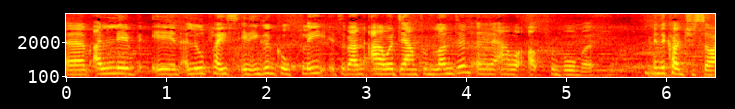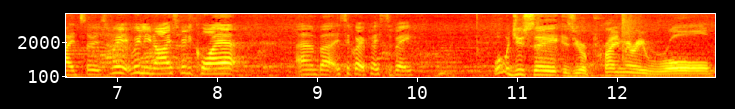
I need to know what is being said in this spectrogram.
Um, I live in a little place in England called Fleet. It's about an hour down from London and an hour up from Bournemouth, in the countryside. So it's really, really nice, really quiet, um, but it's a great place to be. What would you say is your primary role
